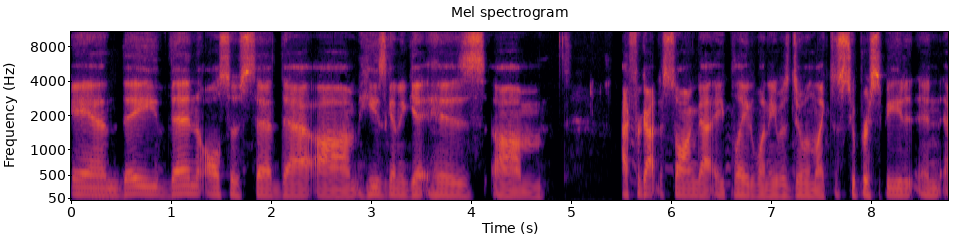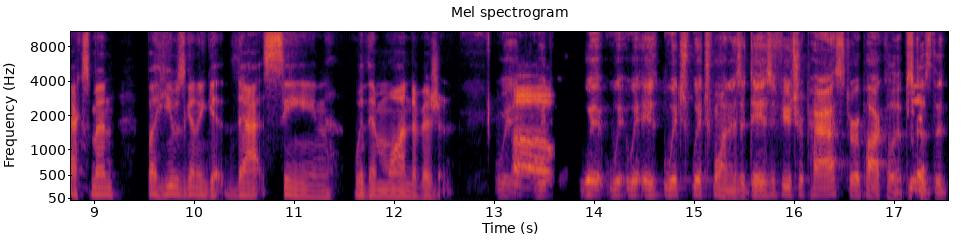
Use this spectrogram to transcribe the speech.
and they then also said that um he's going to get his um I forgot the song that he played when he was doing like the super speed in X-Men but he was going to get that scene within WandaVision. Wait, Uh, which, which, which, which which one is it? Days of Future Past or Apocalypse? Because the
